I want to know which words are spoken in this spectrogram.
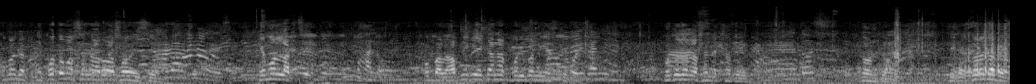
তোমার প্রথম আসেন আরও আসা হয়েছে? কেমন লাগছে? ভালো। খুব ভালো। আপনি কি এখানে পরিবার নিয়ে আসছেন কতজন আসেন একসাথে? আহ, দশ। দশ জন ঠিক আছে চলে যাবেন।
